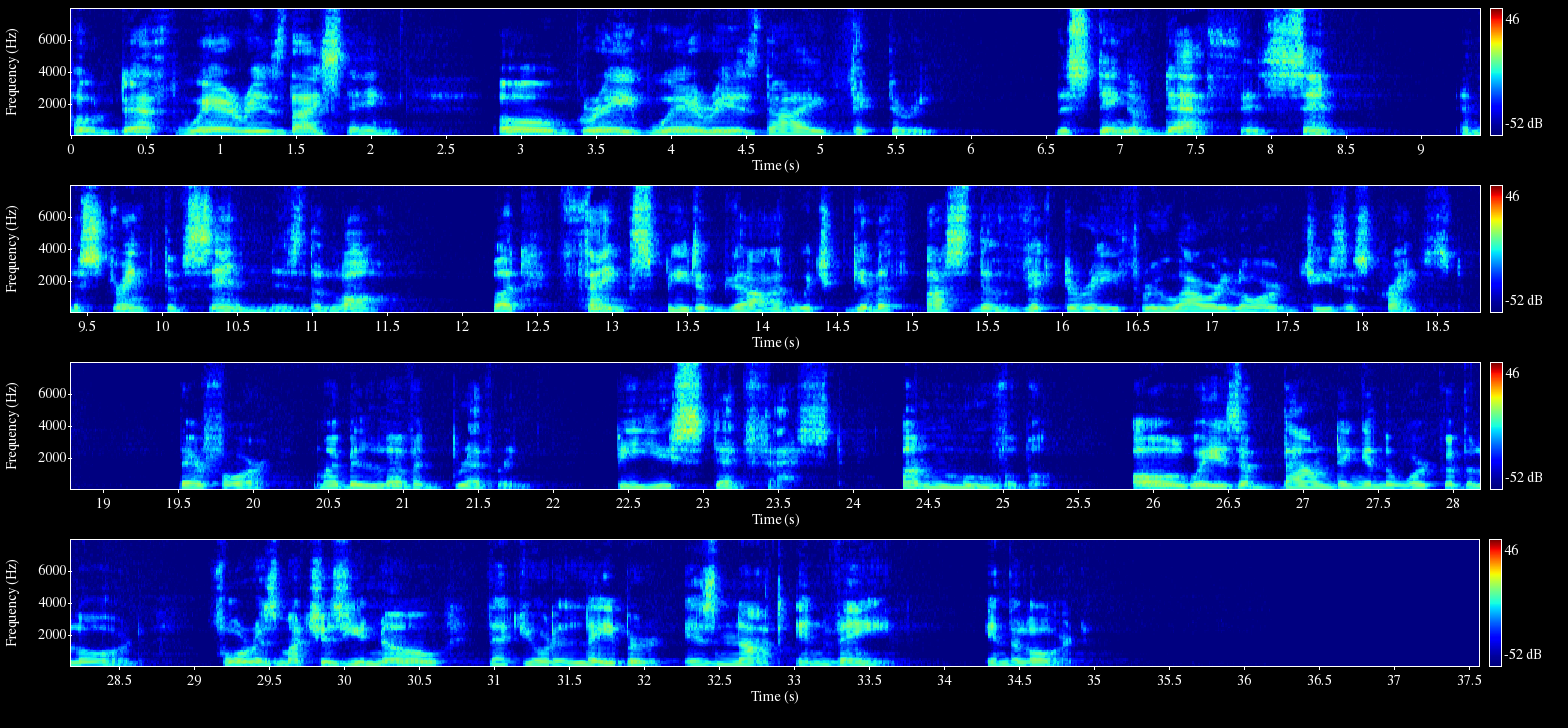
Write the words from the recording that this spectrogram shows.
O death, where is thy sting? O grave, where is thy victory? The sting of death is sin, and the strength of sin is the law. But thanks be to God, which giveth us the victory through our Lord Jesus Christ. Therefore, my beloved brethren, be ye steadfast, unmovable, always abounding in the work of the Lord, forasmuch as ye know that your labor is not in vain in the Lord.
